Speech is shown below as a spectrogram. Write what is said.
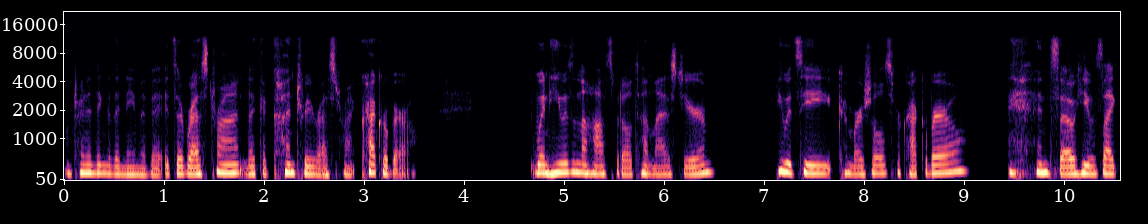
I'm trying to think of the name of it. It's a restaurant, like a country restaurant, Cracker Barrel. When he was in the hospital 10 last year, he would see commercials for Cracker Barrel. And so he was like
